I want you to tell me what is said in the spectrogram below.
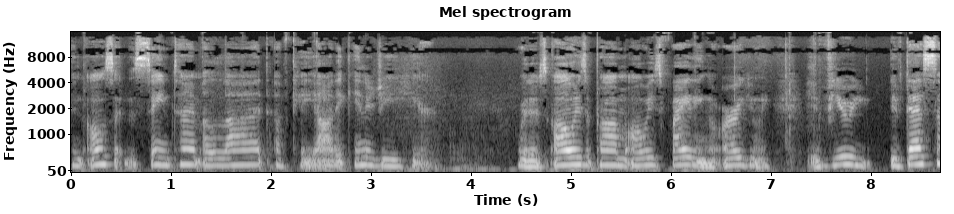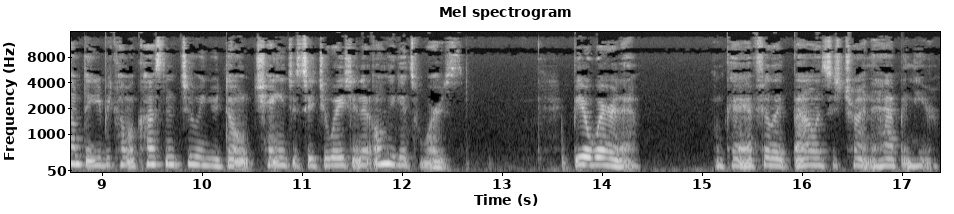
and also at the same time, a lot of chaotic energy here where there's always a problem, always fighting or arguing. If you're if that's something you become accustomed to and you don't change the situation, it only gets worse. Be aware of that. Okay, I feel like balance is trying to happen here.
